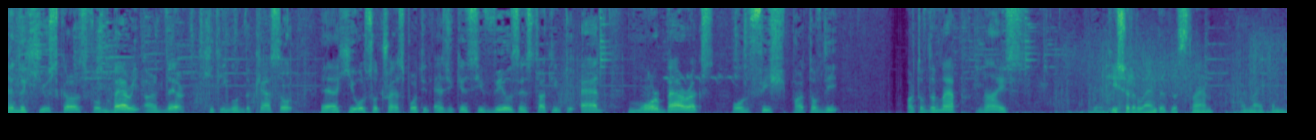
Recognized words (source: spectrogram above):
And the Huskarls from Barry are there, hitting on the castle. Uh, he also transported, as you can see, Vils and starting to add more barracks on fish part of the part of the map. Nice. He should have landed with Slam, in my opinion.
